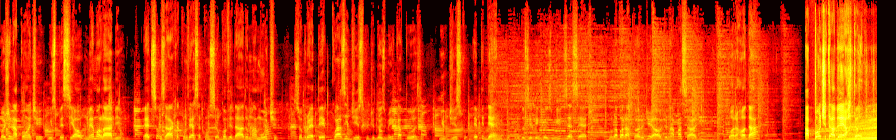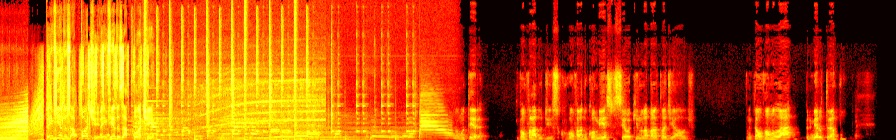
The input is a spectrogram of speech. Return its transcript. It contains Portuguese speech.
Hoje na Ponte, o especial Memolab. Edson Zaca conversa com seu convidado Mamute sobre o EP Quase Disco de 2014 e o disco Epidérmico, produzido em 2017 no Laboratório de Áudio na Passagem. Bora rodar? A ponte está aberta! Bem-vindos à ponte! Bem-vindos à ponte! Vamos, Teira. Vamos falar do disco. Vamos falar do começo seu aqui no laboratório de áudio. Então vamos lá. Primeiro trampo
